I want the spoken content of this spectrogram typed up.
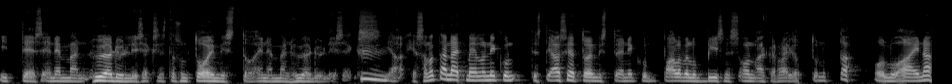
ittees enemmän hyödylliseksi, sitä sun toimistoa enemmän hyödylliseksi. Mm. Ja, ja sanotaan näin, että meillä on niin kuin, tietysti asiatoimistojen niin kuin palvelubisnes on aika rajoittunutta ollut aina.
